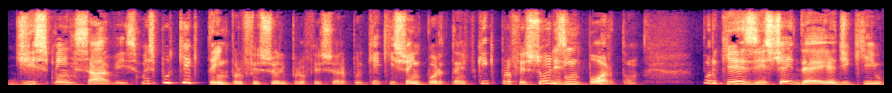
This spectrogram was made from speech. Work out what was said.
dispensáveis. Mas por que, que tem professor e professora? Por que, que isso é importante? Por que, que professores importam? Porque existe a ideia de que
